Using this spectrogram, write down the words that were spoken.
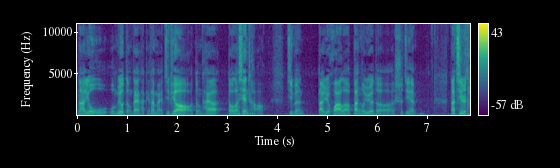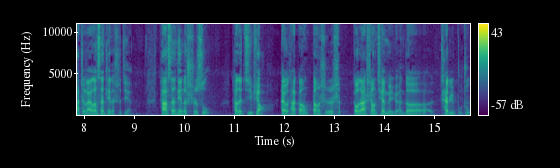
那又我们又等待他，给他买机票，等他到了现场，基本大约花了半个月的时间。那其实他只来了三天的时间，他三天的食宿、他的机票，还有他刚当时是高达上千美元的差旅补助，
